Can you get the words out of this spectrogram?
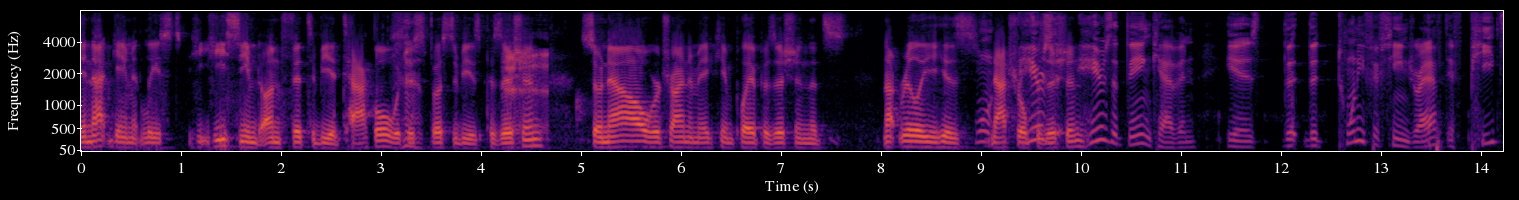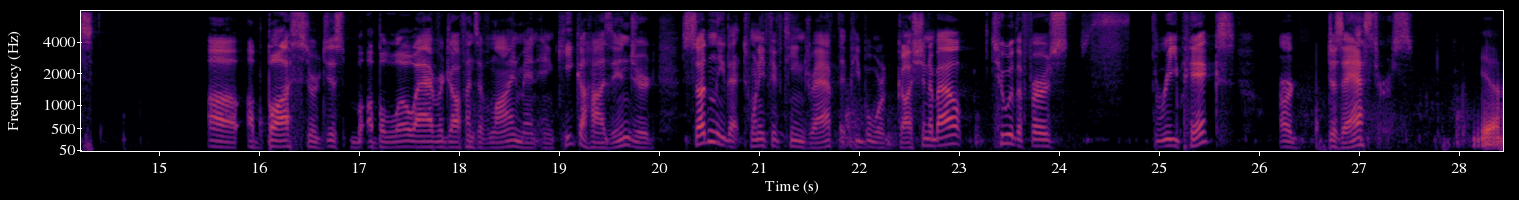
in that game at least he, he seemed unfit to be a tackle which is supposed to be his position. So now we're trying to make him play a position that's not really his Well, natural here's position. The, here's the thing, Kevin, is the the 2015 draft. If Peat's uh, a bust or just a below average offensive lineman and Kikaha's injured, suddenly that 2015 draft that people were gushing about, two of the first three picks are disasters. Yeah.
